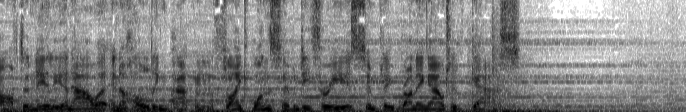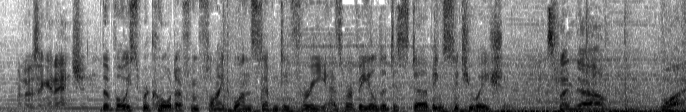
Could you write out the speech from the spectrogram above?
After nearly an hour in a holding pattern, Flight 173 is simply running out of gas. We're losing an engine. The voice recorder from Flight 173 has revealed a disturbing situation. It's flamed out. What?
